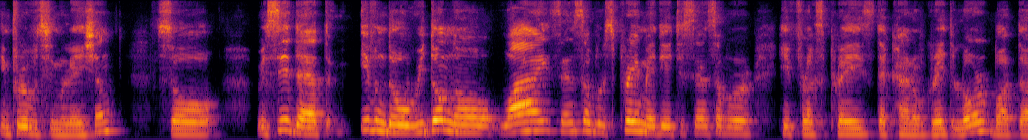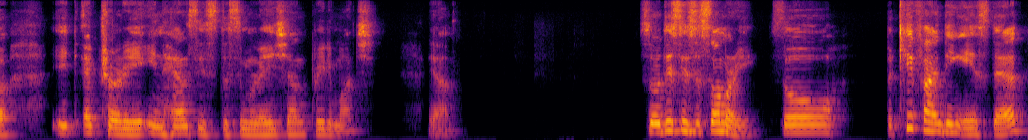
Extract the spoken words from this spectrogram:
improved simulation. So we see that even though we don't know why sensible spray mediated sensible heat flux plays that kind of great role, but uh, it actually enhances the simulation pretty much. Yeah. So this is a summary. So the key finding is that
